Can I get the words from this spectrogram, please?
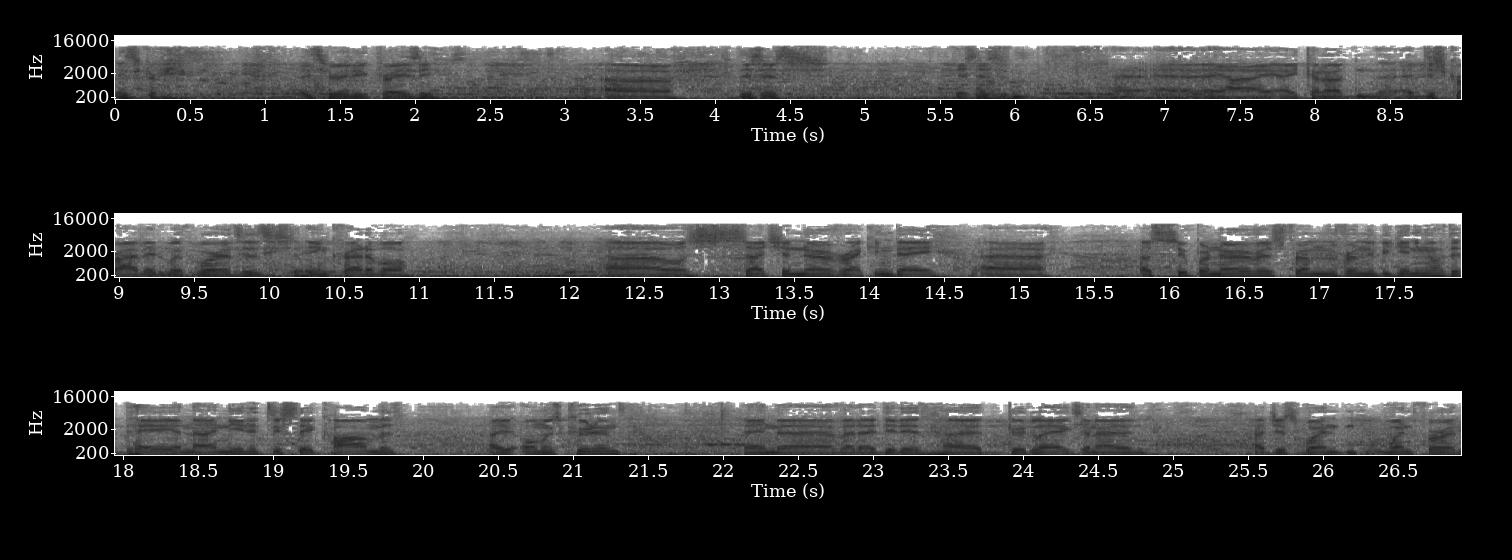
It's great. It's really crazy. Uh, this is this is uh, I, I cannot describe it with words. It's incredible. Uh, it was such a nerve-wracking day. Uh, I was super nervous from from the beginning of the day, and I needed to stay calm, but I almost couldn't. And uh, but I did it. I had good legs, and I I just went went for it.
